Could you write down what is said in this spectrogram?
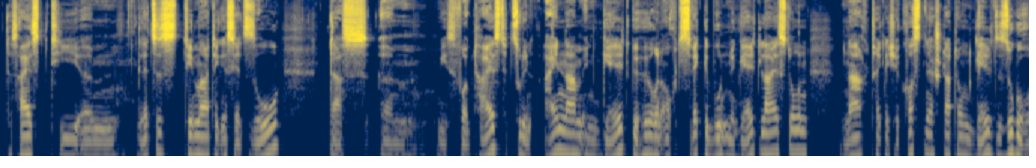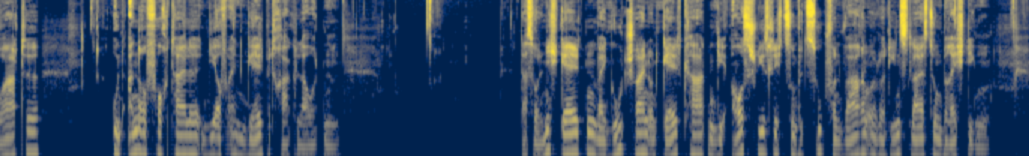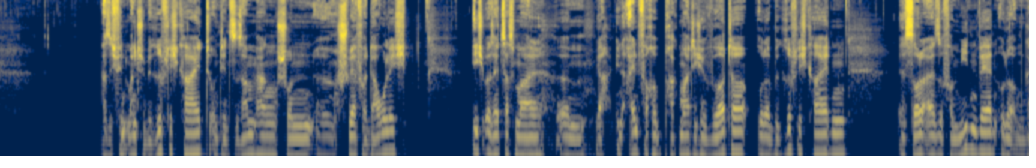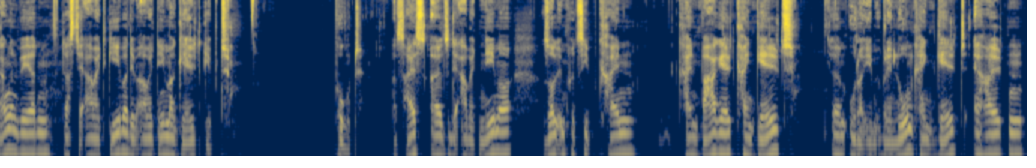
Das heißt, die ähm, Gesetzesthematik ist jetzt so, dass, ähm, wie es folgt heißt, zu den Einnahmen in Geld gehören auch zweckgebundene Geldleistungen, nachträgliche Kostenerstattung, Geldsuggerate und andere Vorteile, die auf einen Geldbetrag lauten. Das soll nicht gelten bei Gutscheinen und Geldkarten, die ausschließlich zum Bezug von Waren oder Dienstleistungen berechtigen. Also ich finde manche Begrifflichkeit und den Zusammenhang schon äh, schwer verdaulich. Ich übersetze das mal ähm, ja, in einfache pragmatische Wörter oder Begrifflichkeiten. Es soll also vermieden werden oder umgangen werden, dass der Arbeitgeber dem Arbeitnehmer Geld gibt. Punkt. Das heißt also, der Arbeitnehmer soll im Prinzip kein kein Bargeld, kein Geld ähm, oder eben über den Lohn kein Geld erhalten.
